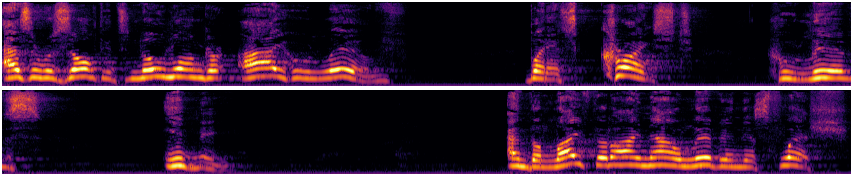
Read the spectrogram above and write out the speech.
As a result, it's no longer I who live, but it's Christ who lives in me. And the life that I now live in this flesh,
